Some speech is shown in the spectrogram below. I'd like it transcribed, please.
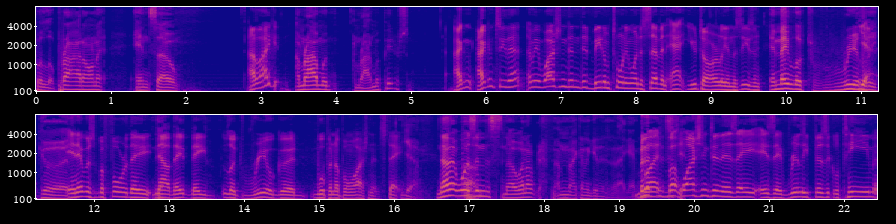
put a little pride on it, and so I like it. I'm riding with I'm riding with Petersen. I can I can see that. I mean, Washington did beat them twenty one to seven at Utah early in the season. And they looked really Yeah. good. and it was before they. Now they they looked real good whooping up on Washington State. yeah. Now that was um, in the snow, and I'm, I'm not going to get into that game. But But it, but, yeah, Washington is a is a really physical team.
